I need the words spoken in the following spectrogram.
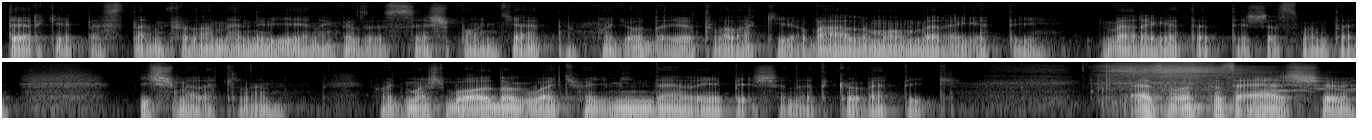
térképeztem föl a menüjének az összes pontját, hogy oda jött valaki a vállamon veregeti, veregetett, és azt mondta, hogy ismeretlen, hogy most boldog vagy, hogy minden lépésedet követik. Ez volt az első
